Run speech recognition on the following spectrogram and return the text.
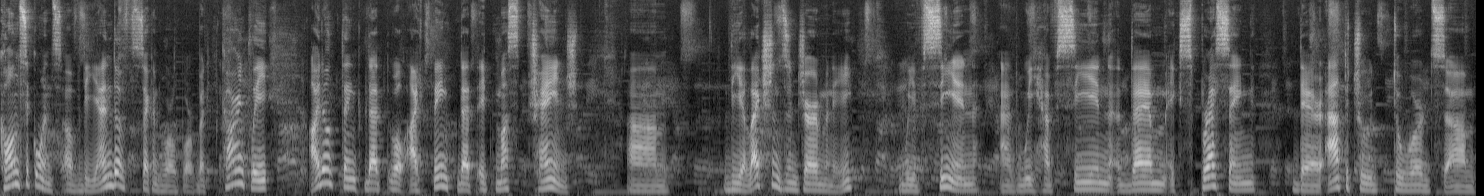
consequence of the end of second world war but currently i don't think that well i think that it must change. Um, the elections in germany we've seen and we have seen them expressing their attitude towards um,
